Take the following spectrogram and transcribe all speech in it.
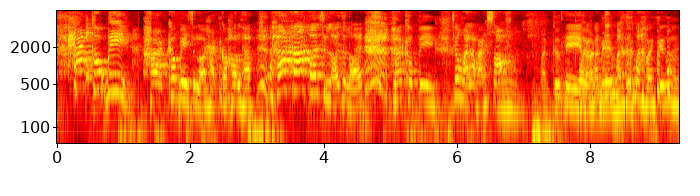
hard copy. Hard copy. Xin lỗi hard co là xin lỗi xin lỗi. Hard copy. Chứ không phải là bản soft. Ừ, bản cứng. Thì bản, bản cứng bản cứng mà bản cứng mà.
